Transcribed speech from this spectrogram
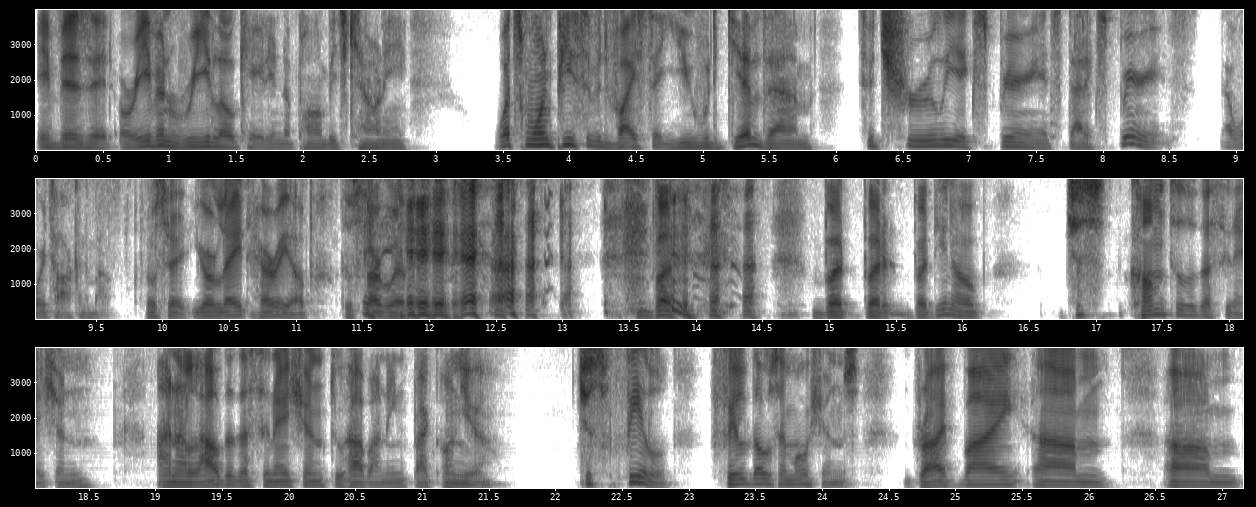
a visit or even relocating to Palm Beach County? What's one piece of advice that you would give them to truly experience that experience that we're talking about. I'll say you're late. Hurry up to start with. but but but but you know, just come to the destination and allow the destination to have an impact on you. Just feel feel those emotions. Drive by um, um,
